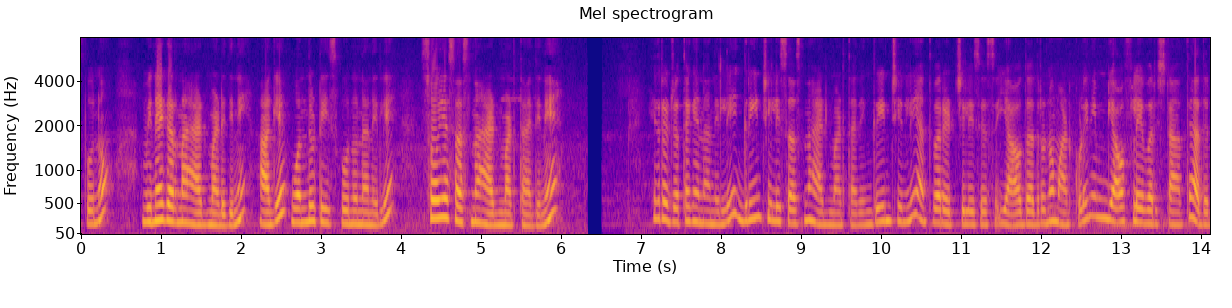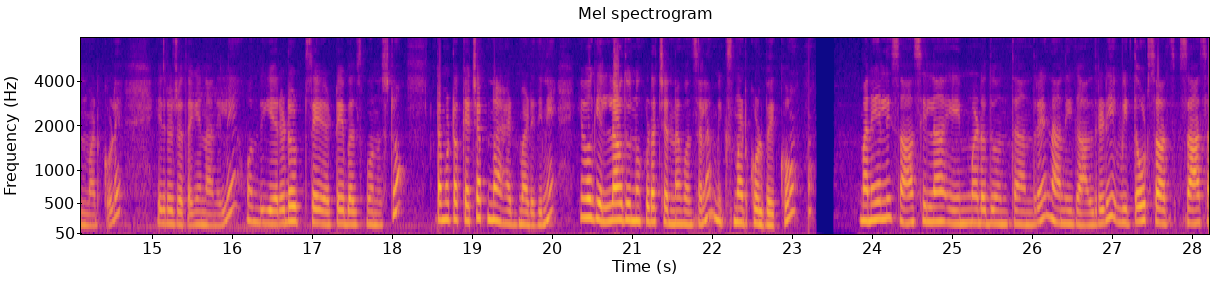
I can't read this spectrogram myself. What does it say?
ಸ್ಪೂನು ವಿನೆಗರ್ನ ಆ್ಯಡ್ ಮಾಡಿದ್ದೀನಿ ಹಾಗೆ ಒಂದು ಟೀ ಸ್ಪೂನು ನಾನಿಲ್ಲಿ ಸೋಯಾ ಸಾಸ್ನ ಆ್ಯಡ್ ಮಾಡ್ತಾ ಇದ್ದೀನಿ ಇದರ ಜೊತೆಗೆ ನಾನಿಲ್ಲಿ ಗ್ರೀನ್ ಚಿಲ್ಲಿ ಸಾಸ್ನ ಆ್ಯಡ್ ಮಾಡ್ತಾ ಇದ್ದೀನಿ. ಗ್ರೀನ್ ಚಿಲ್ಲಿ ಅಥವಾ ರೆಡ್ ಚಿಲ್ಲಿ ಸಾಸ್ ಯಾವುದಾದ್ರೂ ಮಾಡ್ಕೊಳ್ಳಿ. ನಿಮ್ಗೆ ಯಾವ ಫ್ಲೇವರ್ ಇಷ್ಟ ಆಗುತ್ತೆ ಅದನ್ನು ಮಾಡ್ಕೊಳ್ಳಿ. ಇದರ ಜೊತೆಗೆ ನಾನಿಲ್ಲಿ ಒಂದು ಎರಡು ಟೇಬಲ್ ಸ್ಪೂನಷ್ಟು ಟೊಮೊಟೊ ಕೆಚಪ್ನ ಆ್ಯಡ್ ಮಾಡಿದ್ದೀನಿ. ಇವಾಗ ಎಲ್ಲದನ್ನು ಕೂಡ ಚೆನ್ನಾಗಿ ಒಂದ್ಸಲ ಮಿಕ್ಸ್ ಮಾಡ್ಕೊಳ್ಬೇಕು. ಮನೆಯಲ್ಲಿ ಸಾಸ್ ಇಲ್ಲ ಏನು ಮಾಡೋದು ಅಂತ ಅಂದರೆ ನಾನೀಗ ಆಲ್ರೆಡಿ ವಿತೌಟ್ ಸಾಸ್ ಸಾಸ್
